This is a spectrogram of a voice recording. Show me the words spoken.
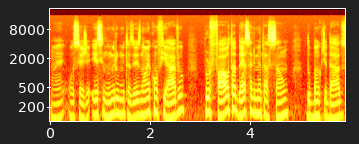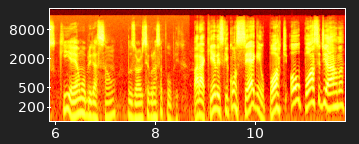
não é? ou seja, esse número muitas vezes não é confiável por falta dessa alimentação do banco de dados, que é uma obrigação dos órgãos de segurança pública. Para aqueles que conseguem o porte ou posse de arma,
